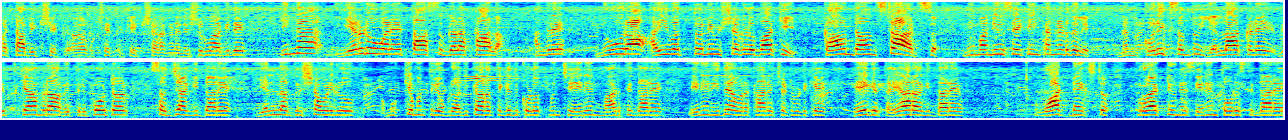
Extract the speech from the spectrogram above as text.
ಪಟ್ಟಾಭಿಷೇಕ ಅಭಿಷೇಕಕ್ಕೆ ಕ್ಷಣಗಣನೆ ಶುರುವಾಗಿದೆ. ಇನ್ನು ಎರಡೂವರೆ ತಾಸುಗಳ ಕಾಲ, ಅಂದರೆ ನೂರ ಐವತ್ತು ನಿಮಿಷಗಳು ಬಾಕಿ. ಕೌಂಟ್ ಡೌನ್ ಸ್ಟಾರ್ಟ್ಸ್ ನಿಮ್ಮ ನ್ಯೂಸ್ ಏಟಿಂಗ್ ಕನ್ನಡದಲ್ಲಿ. ನನ್ನ ಕೊಲೀಗ್ಸ್ ಅಂತೂ ಎಲ್ಲ ಕಡೆ ವಿತ್ ಕ್ಯಾಮ್ರಾ ವಿತ್ ರಿಪೋರ್ಟರ್ ಸಜ್ಜಾಗಿದ್ದಾರೆ. ಎಲ್ಲ ದೃಶ್ಯಾವಳಿಗಳು ಮುಖ್ಯಮಂತ್ರಿ ಒಬ್ಬರು ಅಧಿಕಾರ ತೆಗೆದುಕೊಳ್ಳೋಕೆ ಮುಂಚೆ ಏನೇನು ಮಾಡ್ತಿದ್ದಾರೆ, ಏನೇನಿದೆ ಅವರ ಕಾರ್ಯಚಟುವಟಿಕೆ, ಹೇಗೆ ತಯಾರಾಗಿದ್ದಾರೆ ವಾಟ್ ನೆಕ್ಸ್ಟ್ ಪ್ರೊಯಾಕ್ಟಿವ್ನೆಸ್ ಏನೇನು ತೋರಿಸ್ತಿದ್ದಾರೆ?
